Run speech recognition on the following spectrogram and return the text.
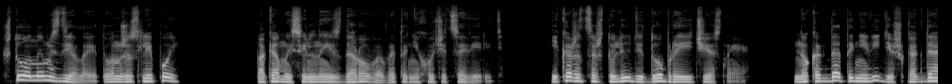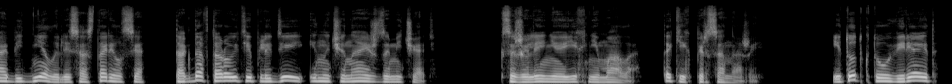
Что он им сделает? Он же слепой. Пока мы сильны и здоровы, в это не хочется верить. И кажется, что люди добрые и честные. Но когда ты не видишь, когда обеднел или состарился, тогда второй тип людей и начинаешь замечать. К сожалению, их немало, таких персонажей. И тот, кто уверяет,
